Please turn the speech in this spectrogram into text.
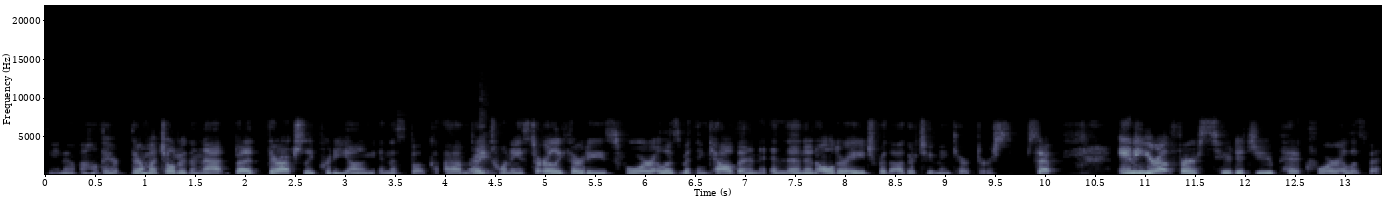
you know, oh, they're they're much older than that, but they're actually pretty young in this book. Um, Late 20s to early 30s for Elizabeth and Calvin, and then an older age for the other two main characters. So, Annie, you're up first. Who did you pick for Elizabeth?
